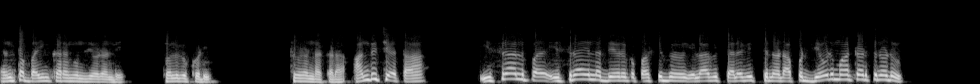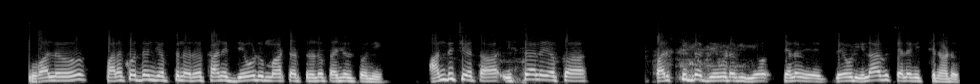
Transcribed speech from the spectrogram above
ఎంత భయంకరంగా ఉంది చూడండి తొలగకొడి చూడండి అక్కడ. అందుచేత ఇస్రాయల్ ప- దేవుడు యొక్క పరిస్థితులు ఇలాగ సెలవిస్తున్నాడు అప్పుడు దేవుడు మాట్లాడుతున్నాడు. వాళ్ళు పలకొద్దని చెప్తున్నారు కానీ దేవుడు మాట్లాడుతున్నాడు ప్రజలతోని. అందుచేత ఇస్రాయల్ యొక్క పరిశుద్ధ దేవుడు దేవుడు ఇలాగ సెలవిచ్చినాడు.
